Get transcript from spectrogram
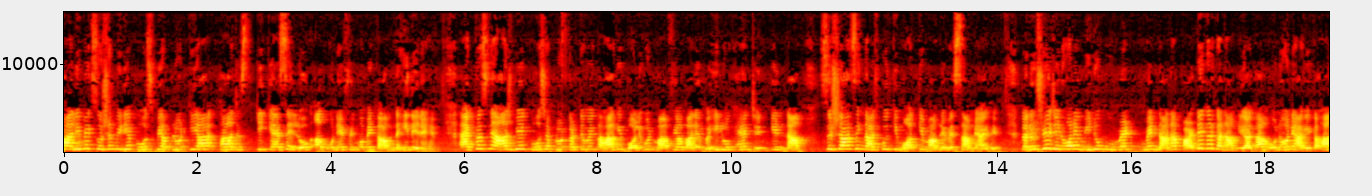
हाल ही में एक सोशल मीडिया पोस्ट भी अपलोड किया था, जिसकी कैसे लोग अब उन्हें फ़िल्मों में काम नहीं दे रहे हैं। एक्ट्रेस ने आज भी एक पोस्ट अपलोड करते हुए कहा कि बॉलीवुड माफिया वाले वही लोग हैं जिनके नाम सुशांत सिंह राजपूत की मौत के मामले में सामने आए थे। तनुश्री, जिन्होंने मीटू मूवमेंट में नाना पाटेकर का नाम लिया था, उन्होंने आगे कहा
